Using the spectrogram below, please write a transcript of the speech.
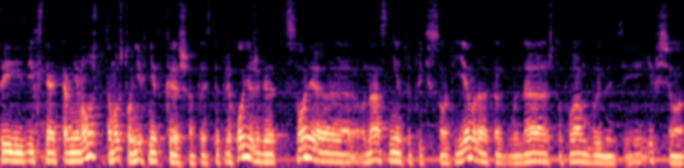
ты их снять там не можешь, потому что у них нет кэша. То есть ты приходишь и говорят, сори, у нас нету 500 евро, как бы, да, чтобы вам выдать, и, и все.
